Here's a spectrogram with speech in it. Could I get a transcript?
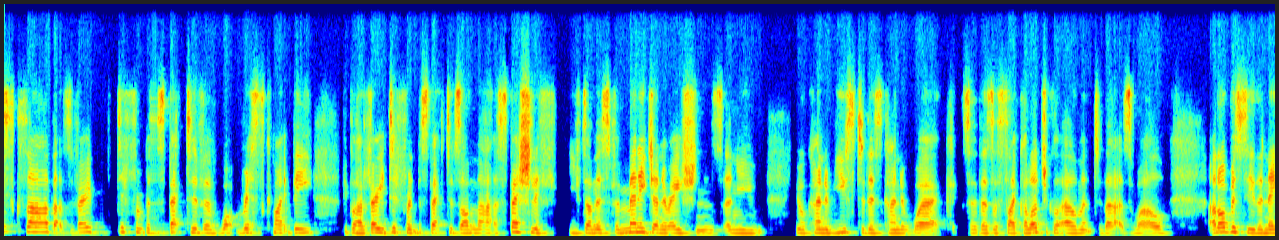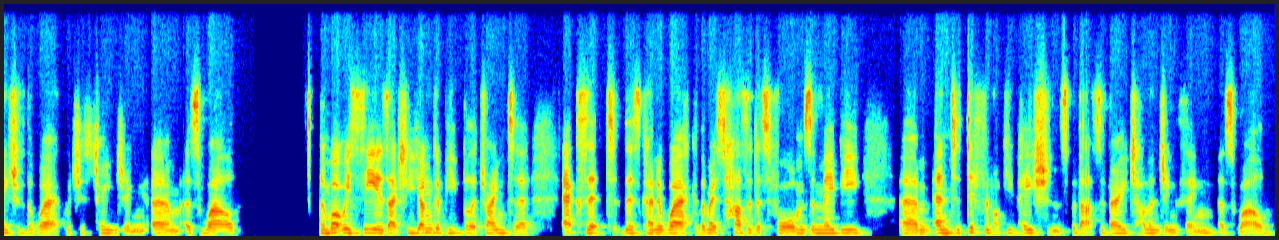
risks are. That's a very different perspective of what risk might be. People have very different perspectives on that, especially if you've done this for many generations and you, you're kind of used to this kind of work. So there's a psychological element to that as well. And obviously the nature of the work, which is changing um, as well. And what we see is actually younger people are trying to exit this kind of work, of the most hazardous forms, and maybe um, enter different occupations, but that's a very challenging thing as well.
